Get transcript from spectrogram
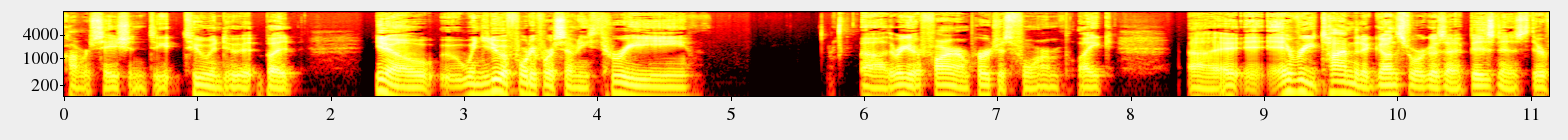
conversation to get too into it, but you know, when you do a 4473, uh, the regular firearm purchase form, like uh, every time that a gun store goes out of business, their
